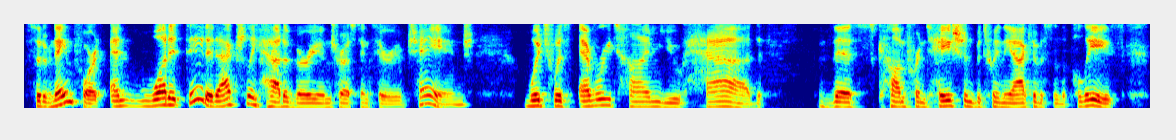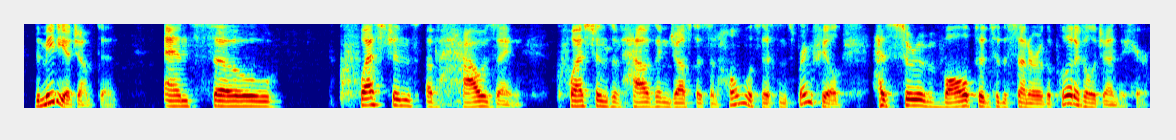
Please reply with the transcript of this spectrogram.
sort of name for it. And what it did, it actually had a very interesting theory of change, which was every time you had this confrontation between the activists and the police, the media jumped in. And so questions of housing, questions of housing justice and homelessness in Springfield has sort of vaulted to the center of the political agenda here.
